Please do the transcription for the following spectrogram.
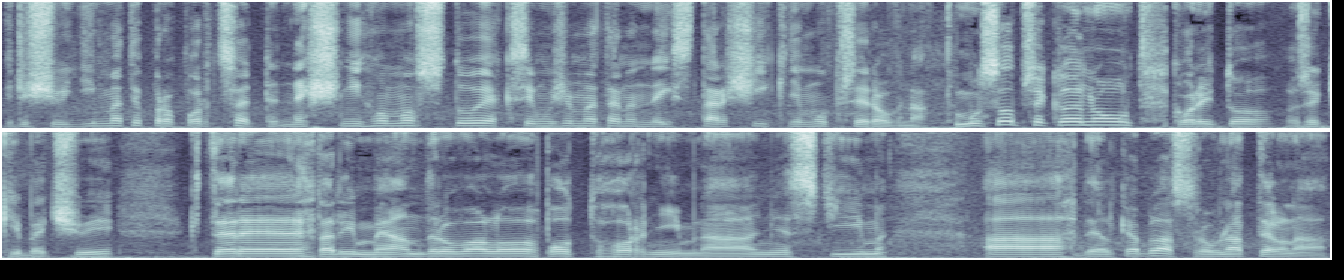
Když vidíme ty proporce dnešního mostu, jak si můžeme ten nejstarší k němu přirovnat? Musel překlenout korito řeky Bečvy, které tady meandrovalo pod horním náměstím a délka byla srovnatelná.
